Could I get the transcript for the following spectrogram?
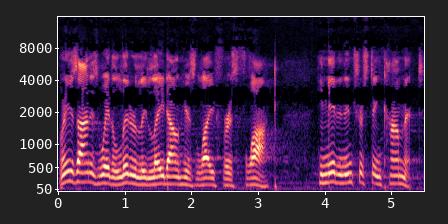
when he was on his way to literally lay down his life for his flock, he made an interesting comment.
